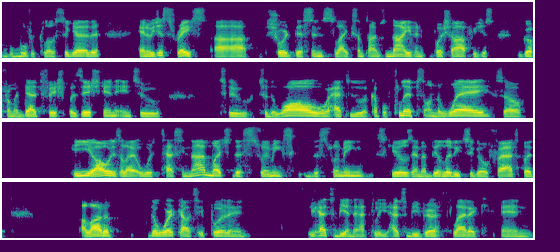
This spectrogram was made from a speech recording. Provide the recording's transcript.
move it close together, and we just race uh, short distance, like sometimes not even push off. We just go from a dead fish position into to to the wall, or have to do a couple flips on the way. So he always like was testing not much the swimming the swimming skills and ability to go fast, but a lot of the workouts he put in. You had to be an athlete. You had to be very athletic and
